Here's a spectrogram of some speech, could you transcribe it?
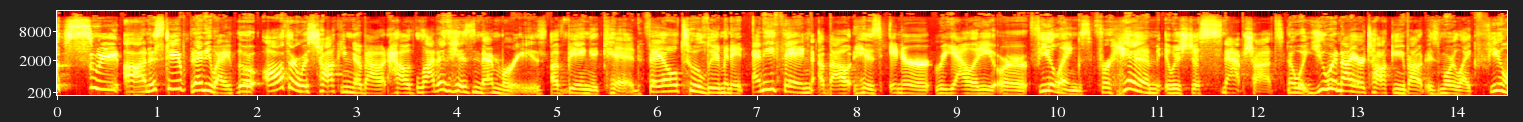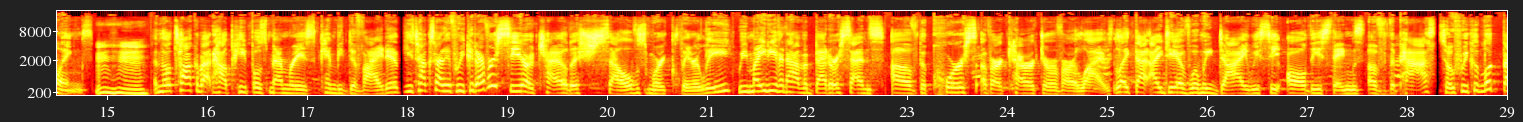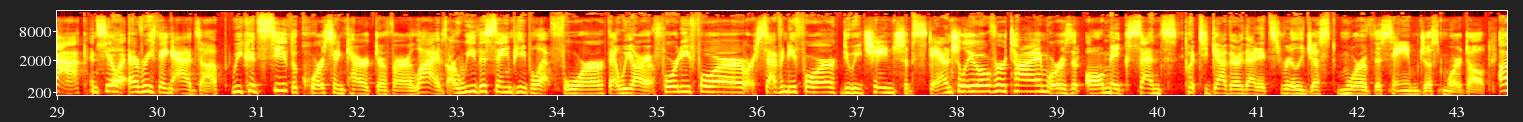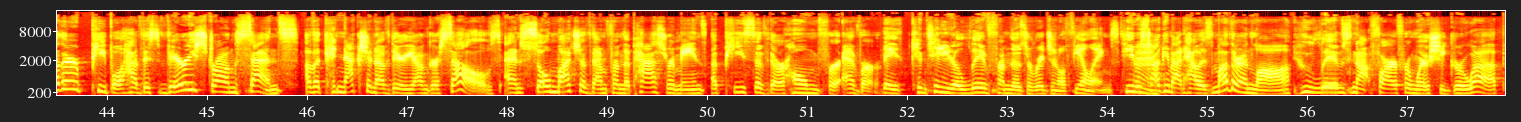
of Sweet Honesty. But anyway, the author was talking about how a lot of his memories of being a kid fail to illuminate anything about his inner reality or feelings. For him, it was just snapshots. Now, what you and I are talking about is more like feelings. Mm-hmm. And they'll talk about how people's memories can be divided. He talks about if we could ever see our childish selves more clearly, we might even have a better sense of the course of our character of our lives. Like that idea of when we die, we see all these things of the past. So if we could look back and see how everything adds up, we could see the course and character of our lives. Are we the same people at four that we are at 44 or 74? Do we change substantially over time or does it all make sense put together that it's really just more of the same, just more adult? Other people have this very strong sense of a connection of their younger selves, and so much of them from the past remains a piece of their home forever. They continue to live from those original feelings. He was hmm. talking about how his mother in law, who lives not far from where she grew up,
